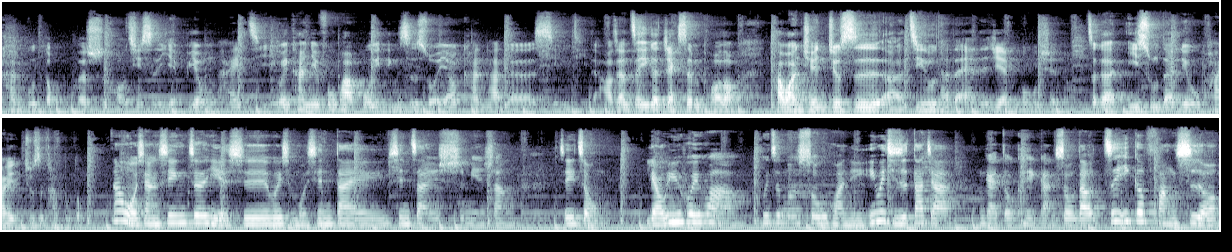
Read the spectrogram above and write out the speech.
看不懂的时候，其实也不用太急，因为看一幅画不一定是说要看它的形体的。好像这一个 Jackson Pollock，他完全就是呃记录他的 energy and motion 哦，这个艺术的流派就是看不懂。那我相信这也是为什么现代现在市面上这种疗愈绘画会这么受欢迎，因为其实大家应该都可以感受到这一个方式哦，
